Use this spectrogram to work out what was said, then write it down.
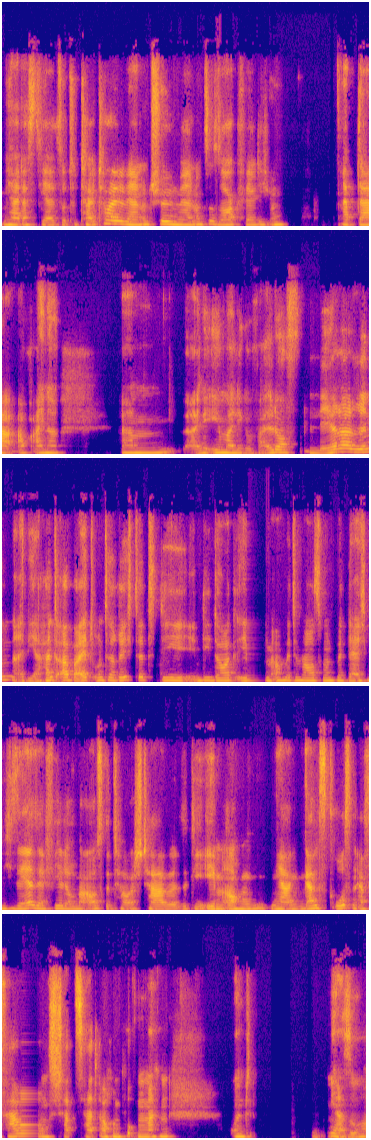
ja, dass die ja so total toll wären und schön wären und so sorgfältig und habe da auch eine ähm, eine ehemalige Waldorf-Lehrerin, die Handarbeit unterrichtet, die, die dort eben auch mit dem Hausmund, mit der ich mich sehr, sehr viel darüber ausgetauscht habe, also die eben auch einen, ja, einen ganz großen Erfahrungsschatz hat, auch im Puppenmachen. Und ja, so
